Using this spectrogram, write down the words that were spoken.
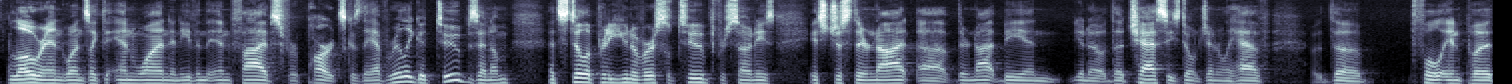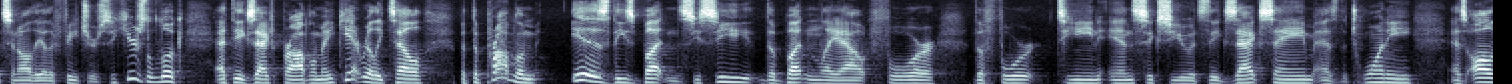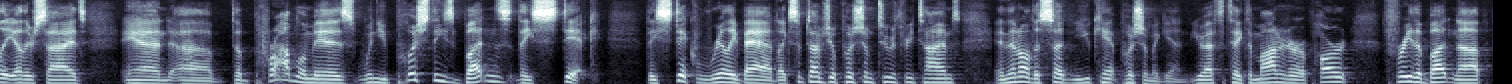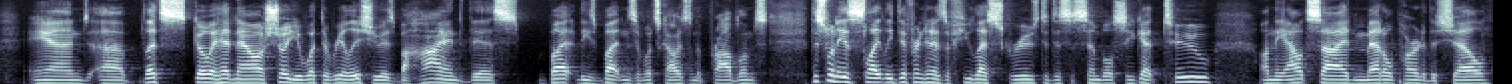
lower end ones like the N1 and even the N5s for parts because they have really good tubes in them. It's still a pretty universal tube for Sony's. It's just they're not uh, they're not being you know the chassis don't generally have the full inputs and all the other features. So here's a look at the exact problem. And you can't really tell, but the problem is these buttons. You see the button layout for the 14 N6U. It's the exact same as the 20, as all the other sides. And uh, the problem is when you push these buttons, they stick. They stick really bad. Like sometimes you'll push them two or three times, and then all of a sudden you can't push them again. You have to take the monitor apart, free the button up, and uh, let's go ahead now. I'll show you what the real issue is behind this but these buttons and what's causing the problems. This one is slightly different. It has a few less screws to disassemble. So you got two on the outside metal part of the shell,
